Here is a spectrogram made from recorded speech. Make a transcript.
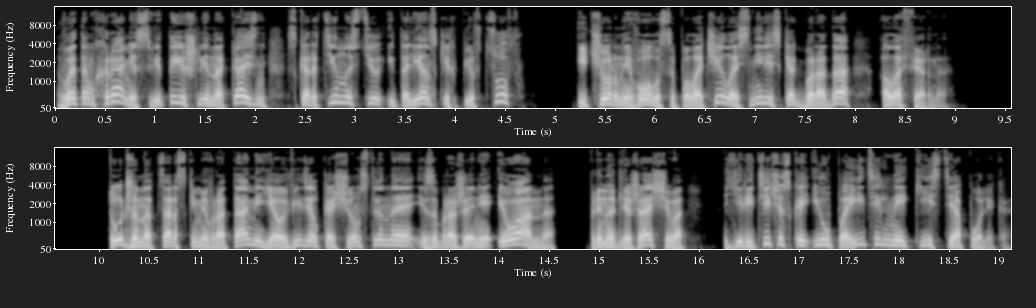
В этом храме святые шли на казнь с картинностью итальянских певцов, и черные волосы палачей лоснились, как борода Алаферна. Тут же над царскими вратами я увидел кощунственное изображение Иоанна, принадлежащего еретической и упоительной кисти Аполика.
